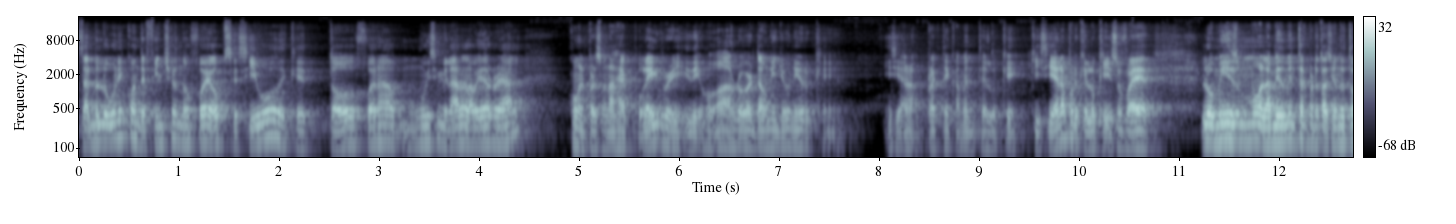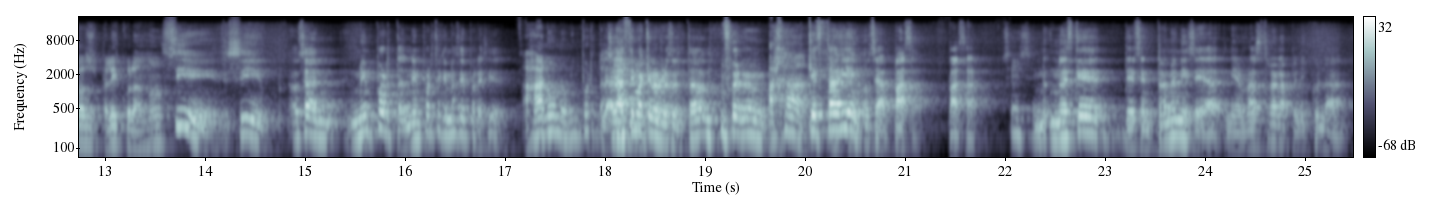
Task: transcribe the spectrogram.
tal vez lo único donde Fincher no fue obsesivo de que todo fuera muy similar a la vida real con el personaje de Paul Avery y dijo a Robert Downey Jr. que hiciera prácticamente lo que quisiera porque lo que hizo fue lo mismo, la misma interpretación de todas sus películas, ¿no? Sí, sí. O sea, no importa, no importa que no sea parecido. Ajá, no, no, no importa. La, lástima que los resultados no fueron. Ajá. Que está bien, o sea, pasa, pasa. Sí, sí. No, es que desentona ni, se, ni arrastra la película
